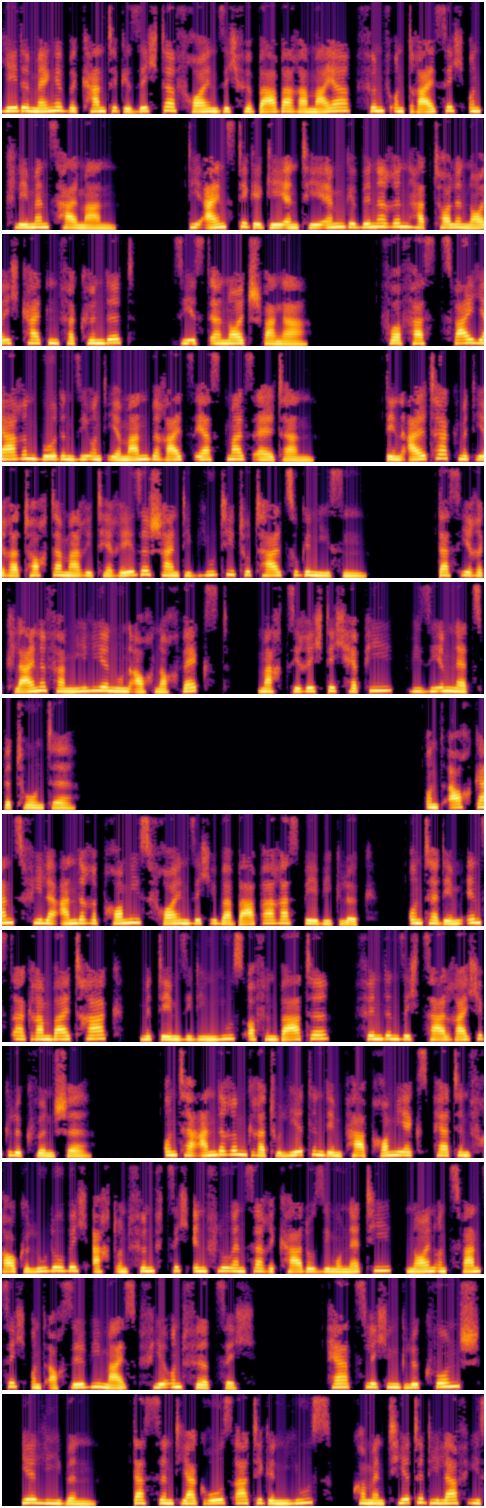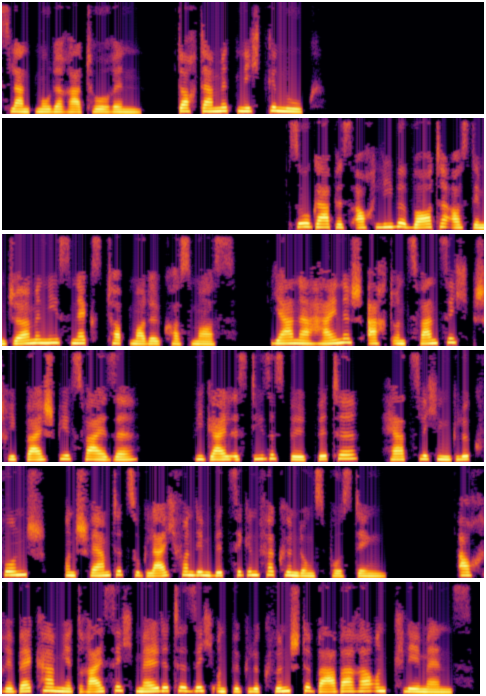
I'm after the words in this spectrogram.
Jede Menge bekannte Gesichter freuen sich für Barbara Meyer, 35, und Clemens Hallmann. Die einstige GNTM-Gewinnerin hat tolle Neuigkeiten verkündet, sie ist erneut schwanger. Vor fast zwei Jahren wurden sie und ihr Mann bereits erstmals Eltern. Den Alltag mit ihrer Tochter Marie-Therese scheint die Beauty total zu genießen. Dass ihre kleine Familie nun auch noch wächst, macht sie richtig happy, wie sie im Netz betonte. Und auch ganz viele andere Promis freuen sich über Barbaras Babyglück. Unter dem Instagram-Beitrag, mit dem sie die News offenbarte, finden sich zahlreiche Glückwünsche. Unter anderem gratulierten dem Paar Promi-Expertin Frauke Ludowig 58 Influencer Riccardo Simonetti, 29 und auch Sylvie Mais 44. Herzlichen Glückwunsch, ihr Lieben. Das sind ja großartige News, kommentierte die Love Island Moderatorin. Doch damit nicht genug. So gab es auch liebe Worte aus dem Germany's Next Topmodel Kosmos. Jana Heinisch 28 schrieb beispielsweise, wie geil ist dieses Bild bitte, herzlichen Glückwunsch, und schwärmte zugleich von dem witzigen Verkündungsposting. Auch Rebecca mir 30 meldete sich und beglückwünschte Barbara und Clemens.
